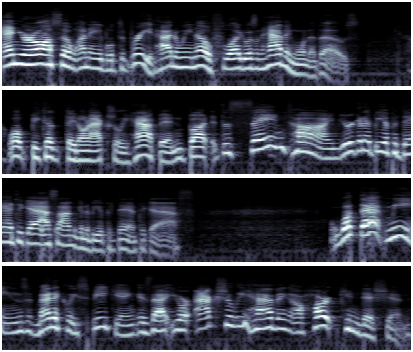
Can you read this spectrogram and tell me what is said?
and you're also unable to breathe. How do we know Floyd wasn't having one of those? Well, because they don't actually happen, but at the same time, you're going to be a pedantic ass, I'm going to be a pedantic ass. What that means, medically speaking, is that you're actually having a heart condition.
